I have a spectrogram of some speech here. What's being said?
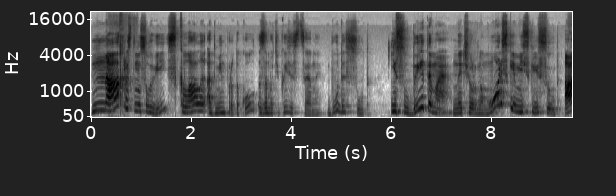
На Христину Соловій склали адмінпротокол за матюки зі сцени. Буде суд. І судитиме не Чорноморський міський суд, а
